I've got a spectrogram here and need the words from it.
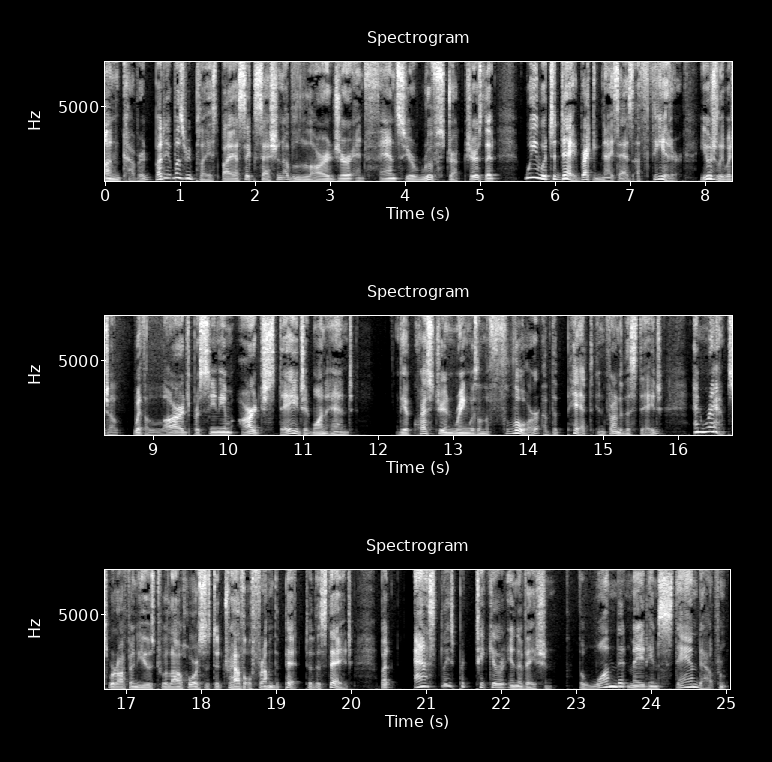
uncovered, but it was replaced by a succession of larger and fancier roof structures that we would today recognize as a theater, usually with a, with a large proscenium arch stage at one end. The equestrian ring was on the floor of the pit in front of the stage, and ramps were often used to allow horses to travel from the pit to the stage. But Astley's particular innovation the one that made him stand out from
